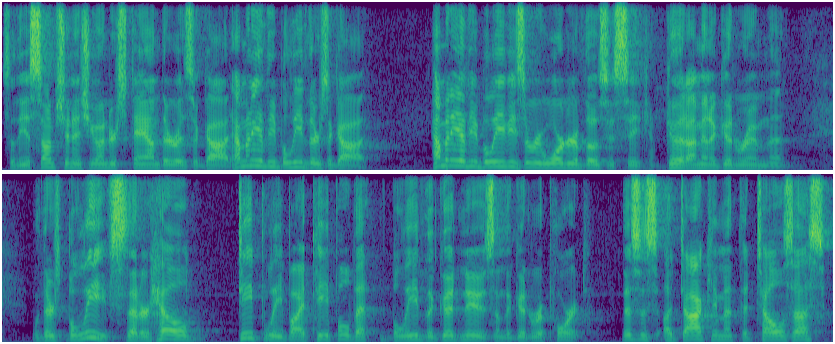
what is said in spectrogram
So the assumption is you understand there is a God. How many of you believe there's a God? How many of you believe He's a rewarder of those who seek Him? Good, I'm in a good room then. Well, there's beliefs that are held deeply by people that believe the good news and the good report. This is a document that tells us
